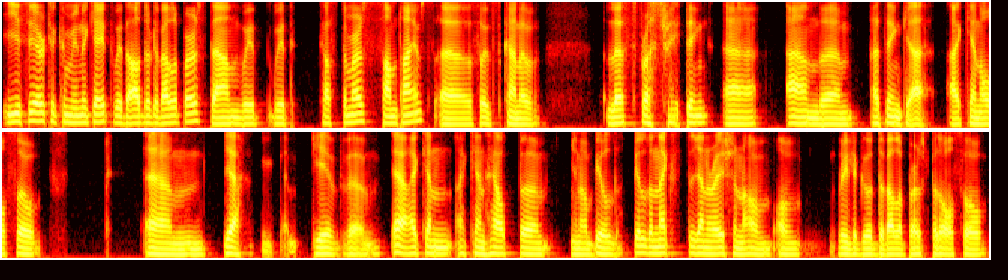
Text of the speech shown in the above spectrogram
easier to communicate with other developers than with with customers sometimes. Uh, so it's kind of less frustrating, uh, and um, I think I, I can also um, yeah give um, yeah I can I can help um, you know build build the next generation of, of really good developers but also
